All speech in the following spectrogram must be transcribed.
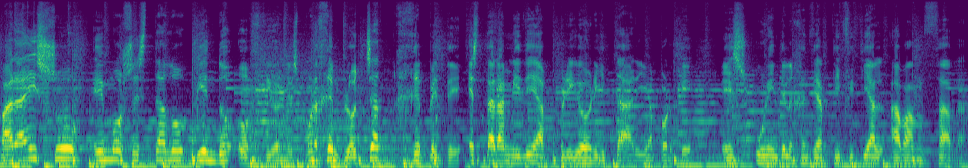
Para eso hemos estado viendo opciones. Por ejemplo, ChatGPT. Esta era mi idea prioritaria porque es una inteligencia artificial avanzada.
